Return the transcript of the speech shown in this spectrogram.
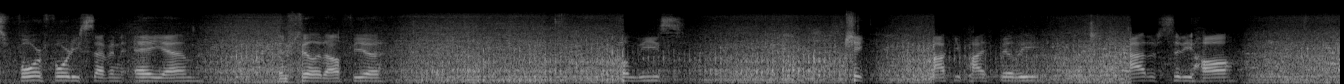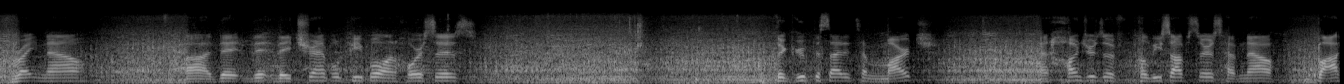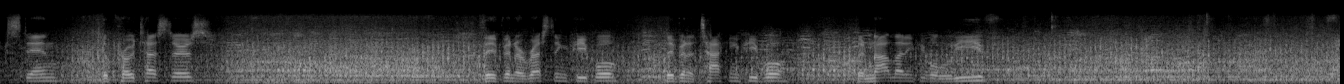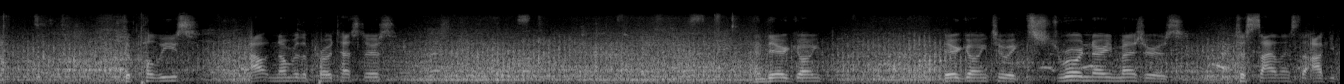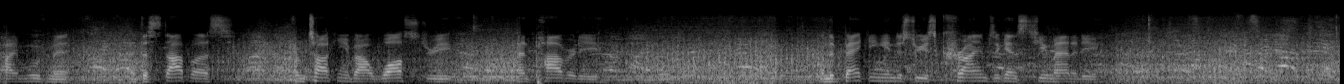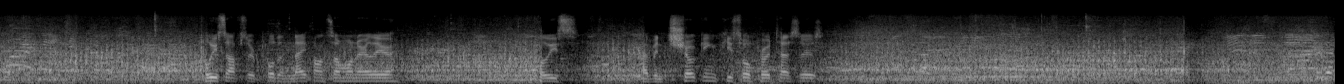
is 4:47 a.m. in Philadelphia. Police kicked Occupy Philly out of City Hall right now. Uh, they, they, they trampled people on horses. The group decided to march and hundreds of police officers have now boxed in the protesters. They've been arresting people, they've been attacking people, they're not letting people leave. The police outnumber the protesters. And they're going they're going to extraordinary measures to silence the Occupy movement and to stop us from talking about Wall Street and poverty and the banking industry's crimes against humanity. Police officer pulled a knife on someone earlier. Police have been choking peaceful protesters.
